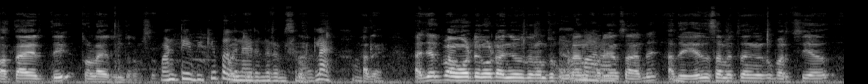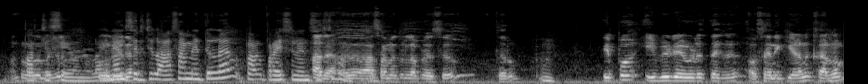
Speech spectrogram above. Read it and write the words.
പത്തായിരത്തി തൊള്ളായിരം ദിറംസ് വൺ ടി ബിക്ക് പതിനായിരം ദിറംസ് അല്ലേ അതെ. അത് ചിലപ്പോൾ അങ്ങോട്ടും ഇങ്ങോട്ടും അഞ്ഞൂറ് ദിറംസ് കൂടാൻ കുറയാൻ സാധ്യത അത് ഏത് സമയത്ത് നിങ്ങൾക്ക് പർച്ചേസ് ചെയ്യാൻ ആ സമയത്തുള്ള അതെ പ്രൈസിനനുസരിച്ച് അത് ആ സമയത്തുള്ള പ്രൈസ് തരും. ഇപ്പൊ ഈ വീഡിയോ ഇവിടത്തേക്ക് അവസാനിക്കുകയാണ്. കാരണം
